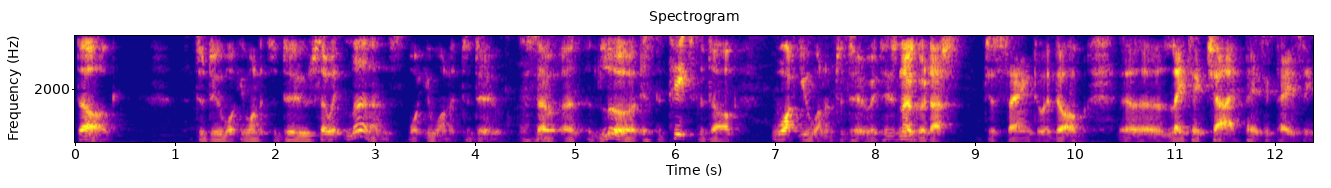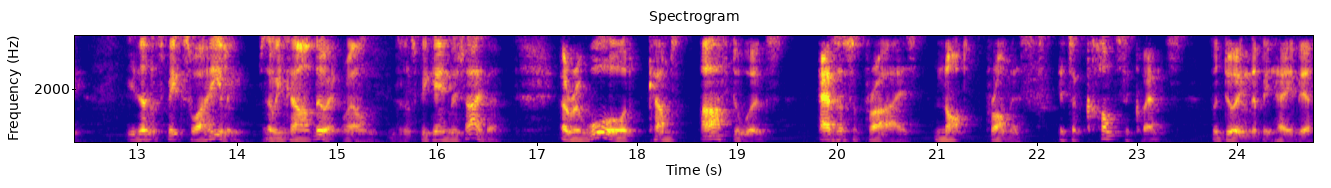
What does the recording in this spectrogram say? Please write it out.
dog to do what you want it to do, so it learns what you want it to do. So a, a lure is to teach the dog what you want him to do. It is no good us just saying to a dog, uh, "Lete chai, pesi pesi." He doesn't speak Swahili, so he can't do it. Well, he doesn't speak English either. A reward comes afterwards as a surprise, not promised. It's a consequence for doing the behavior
